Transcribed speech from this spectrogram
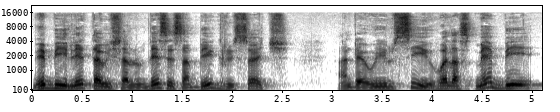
Maybe later we shall, this is a big research, and uh, we will see whether maybe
